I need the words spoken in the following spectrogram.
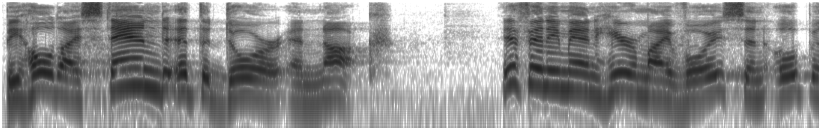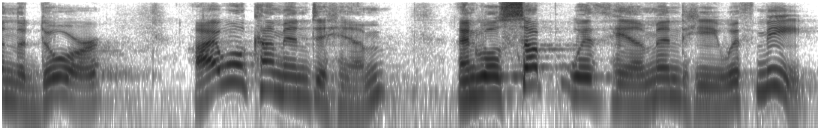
Behold, I stand at the door and knock. If any man hear my voice and open the door, I will come in to him and will sup with him and he with me.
